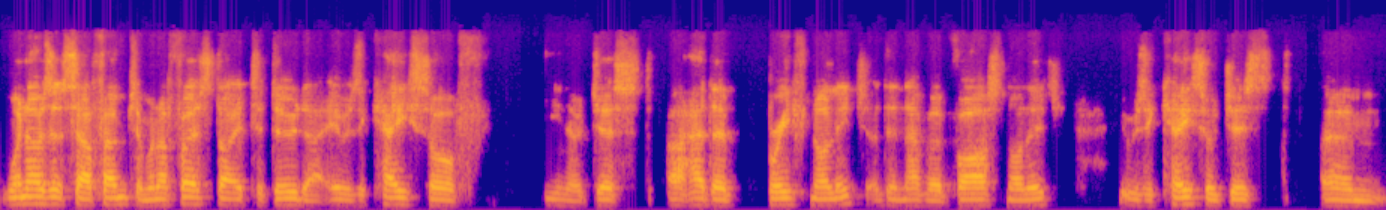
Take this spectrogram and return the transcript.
when I was at Southampton, when I first started to do that, it was a case of, you know, just I had a brief knowledge. I didn't have a vast knowledge. It was a case of just um,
